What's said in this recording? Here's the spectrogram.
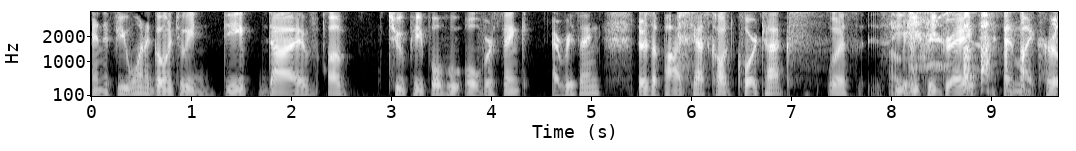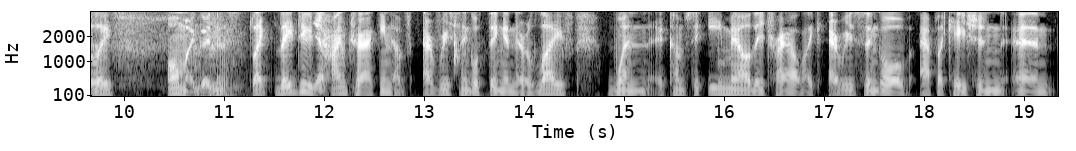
and if you want to go into a deep dive of two people who overthink everything, there's a podcast called Cortex with CGP Grey and Mike Hurley. Oh my goodness. Like they do Yep. time tracking of every single thing in their life. When it comes to email, they try out like every single application and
